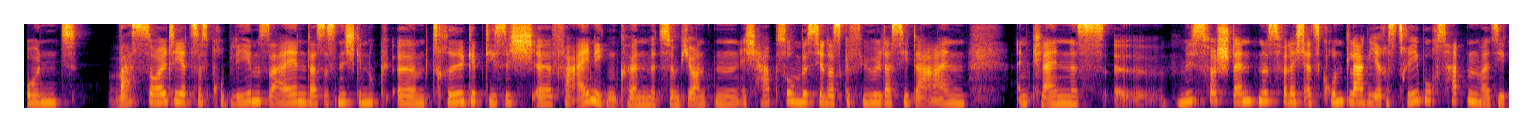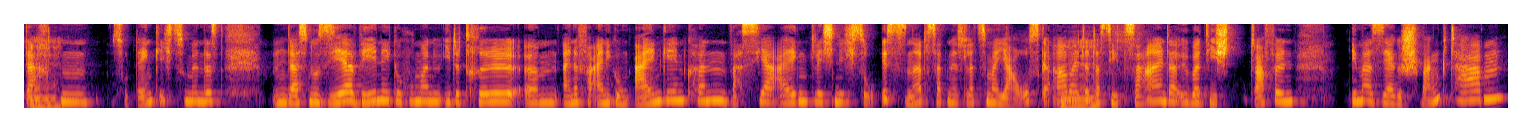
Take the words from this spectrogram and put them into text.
Und was sollte jetzt das Problem sein, dass es nicht genug ähm, Trill gibt, die sich äh, vereinigen können mit Symbionten? Ich habe so ein bisschen das Gefühl, dass sie da ein, ein kleines äh, Missverständnis vielleicht als Grundlage ihres Drehbuchs hatten, weil sie dachten, mhm. so denke ich zumindest, dass nur sehr wenige humanoide Trill ähm, eine Vereinigung eingehen können, was ja eigentlich nicht so ist. Ne? Das hatten wir das letzte Mal ja ausgearbeitet, mhm. dass die Zahlen da über die Staffeln immer sehr geschwankt haben.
